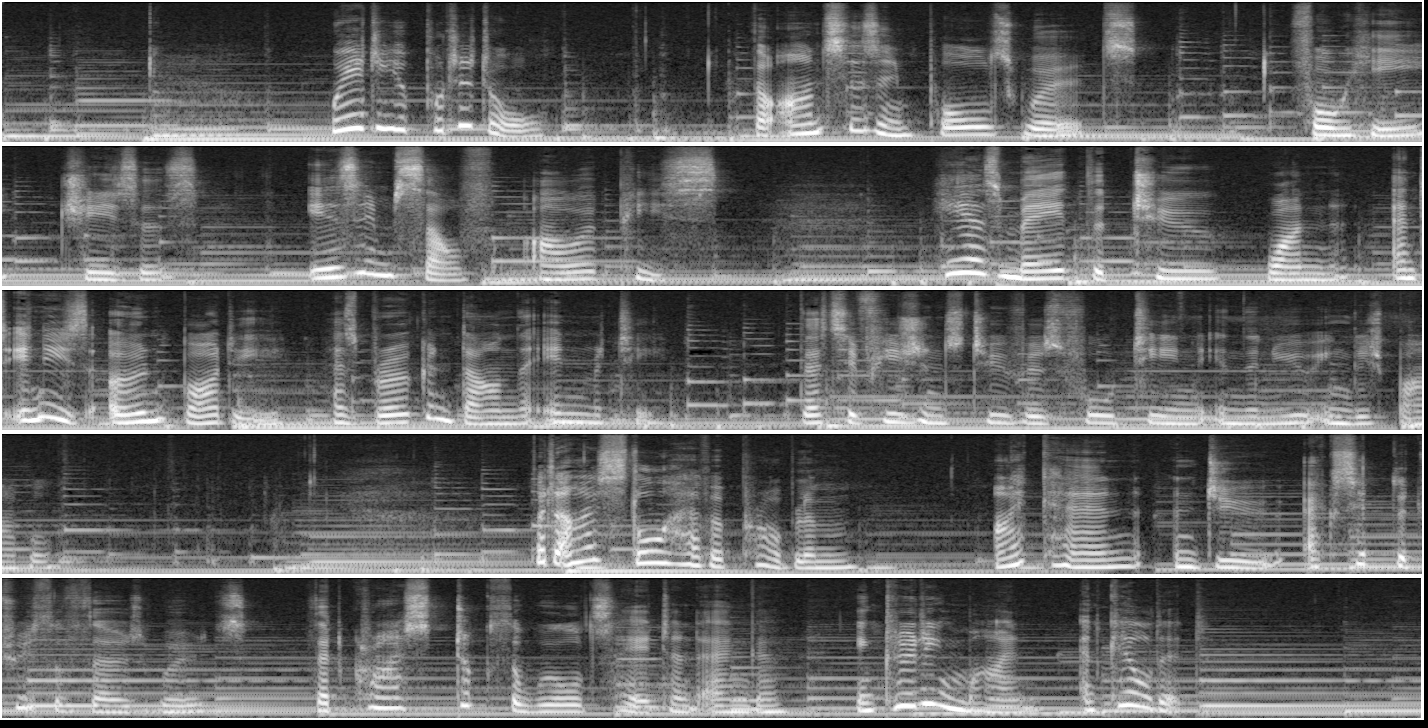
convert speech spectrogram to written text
Where do you put it all? The answer's in Paul's words For he, Jesus, is himself our peace he has made the two one, and in his own body has broken down the enmity. That's Ephesians 2, verse 14 in the New English Bible. But I still have a problem. I can and do accept the truth of those words that Christ took the world's hate and anger, including mine, and killed it.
